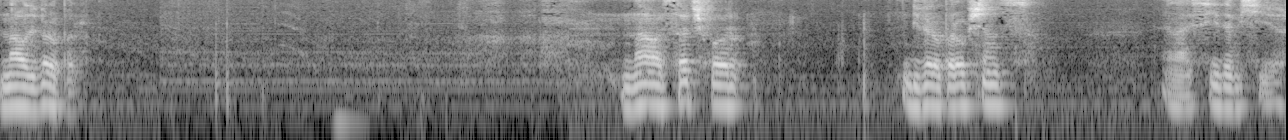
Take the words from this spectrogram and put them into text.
Now developer. Now search for developer options I see them here.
